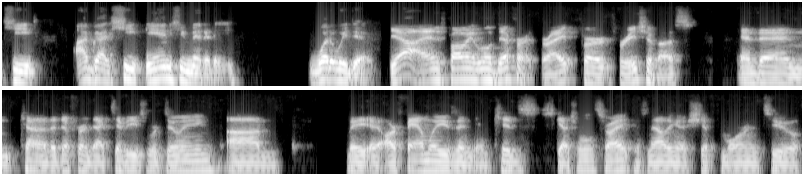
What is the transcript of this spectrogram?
heat. I've got heat and humidity. What do we do? Yeah, and it's probably a little different, right? For for each of us and then kind of the different activities we're doing um, our families and, and kids schedules right? Because now they're going to shift more into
